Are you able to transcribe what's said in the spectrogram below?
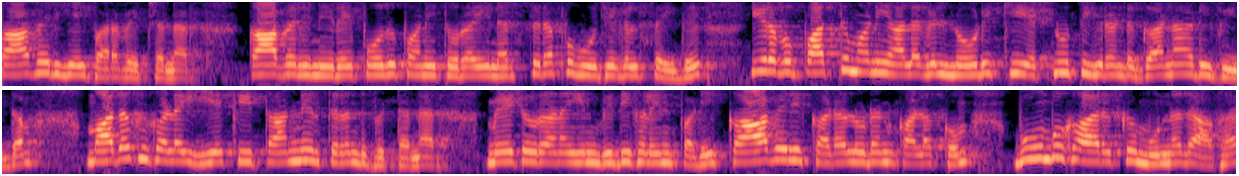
காவிரியை வரவேற்றனர். காவிரி நீரை பொதுப்பணித்துறையினர் சிறப்பு பூஜைகள் செய்து இரவு பத்து மணி அளவில் நொடிக்கு எட்நூத்தி இரண்டு கன அடி வீதம் மதகுகளை இயக்கி தண்ணீர் திறந்துவிட்டனர். மேட்டூர் அணையின் விதிகளின்படி காவிரி கடலுடன் கலக்கும் பூம்புகாருக்கு முன்னதாக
